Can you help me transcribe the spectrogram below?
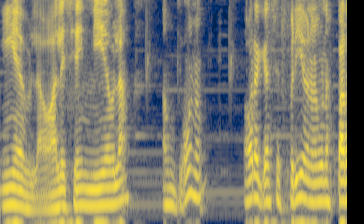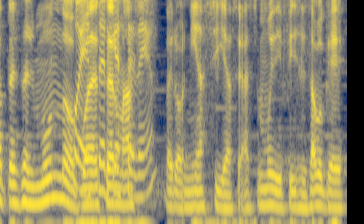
niebla, ¿vale? Si hay niebla, aunque bueno, ahora que hace frío en algunas partes del mundo puede, ser, más... Pero ni así, o sea, es muy difícil. Salvo que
